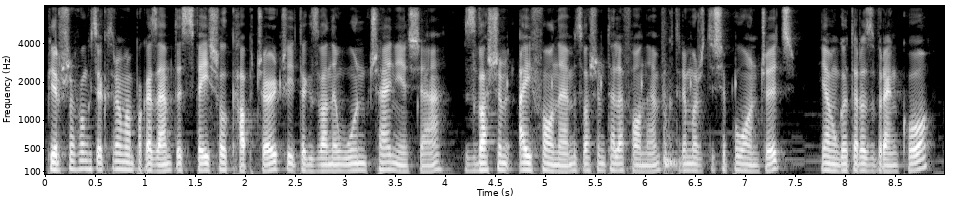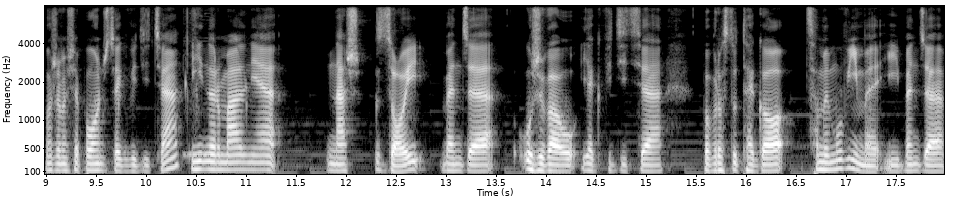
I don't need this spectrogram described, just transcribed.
Pierwsza funkcja, którą wam pokazałem, to jest facial capture, czyli tak zwane łączenie się z waszym iPhone'em, z waszym telefonem, w którym możecie się połączyć. Ja mam go teraz w ręku. Możemy się połączyć, jak widzicie. I normalnie nasz Zoi będzie używał, jak widzicie, po prostu tego, co my mówimy i będzie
